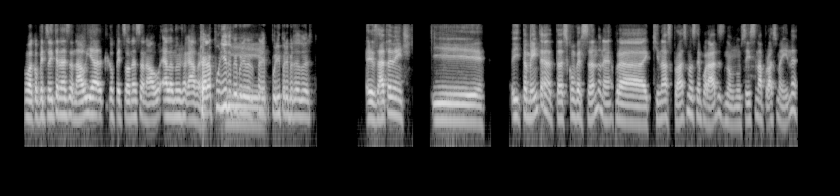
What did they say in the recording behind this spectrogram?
uma competição internacional e a competição nacional ela não jogava. Né? era punido e... por ir para Libertadores. Exatamente. E, e também tá, tá se conversando, né, para que nas próximas temporadas, não, não sei se na próxima ainda,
